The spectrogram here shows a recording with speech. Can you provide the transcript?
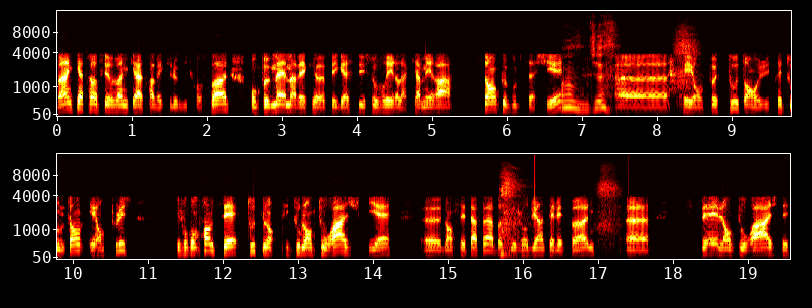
24 heures sur 24 avec le microphone. On peut même avec euh, Pegasus ouvrir la caméra sans que vous le sachiez. Oh mon Dieu. Euh, et on peut tout enregistrer tout le temps. Et en plus, ce qu'il faut comprendre, c'est tout, tout l'entourage qui est euh, dans cette affaire. Parce qu'aujourd'hui, un téléphone, c'est l'entourage, c'est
